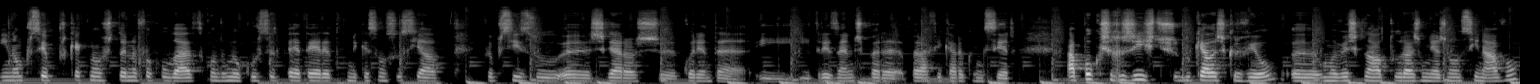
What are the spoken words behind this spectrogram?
e não percebo porque é que não estudei na faculdade quando o meu curso até era de comunicação social. Foi preciso uh, chegar aos 43 eh, anos para, para a ficar a conhecer. Há poucos registros do que ela escreveu, uh, uma vez que na altura as mulheres não assinavam,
